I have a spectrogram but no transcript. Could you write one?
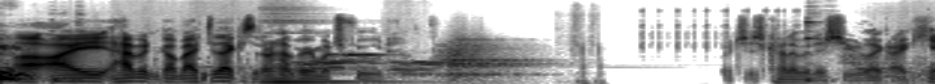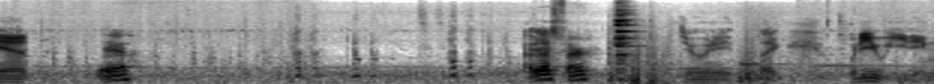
Uh, I haven't gone back to that because I don't have very much food, which is kind of an issue. Like I can't Yeah. That's fair. do any. Like, what are you eating?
